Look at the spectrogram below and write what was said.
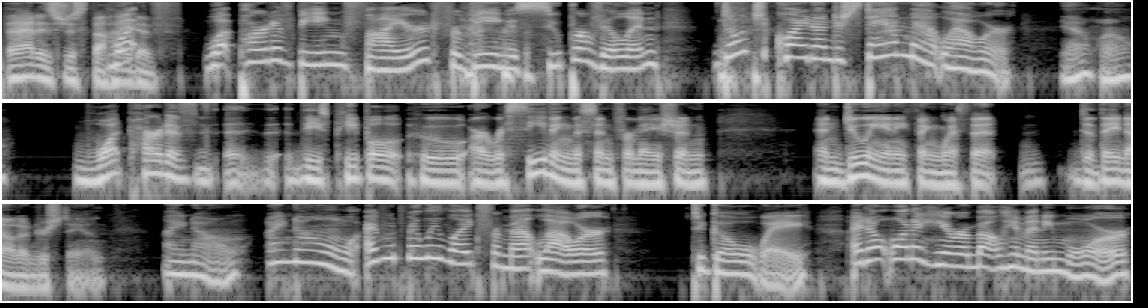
That is just the height What, of. what part of being fired for being a supervillain don't you quite understand, Matt Lauer? Yeah, well, what part of uh, th- these people who are receiving this information and doing anything with it do they not understand? I know. I know. I would really like for Matt Lauer to go away. I don't want to hear about him anymore.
